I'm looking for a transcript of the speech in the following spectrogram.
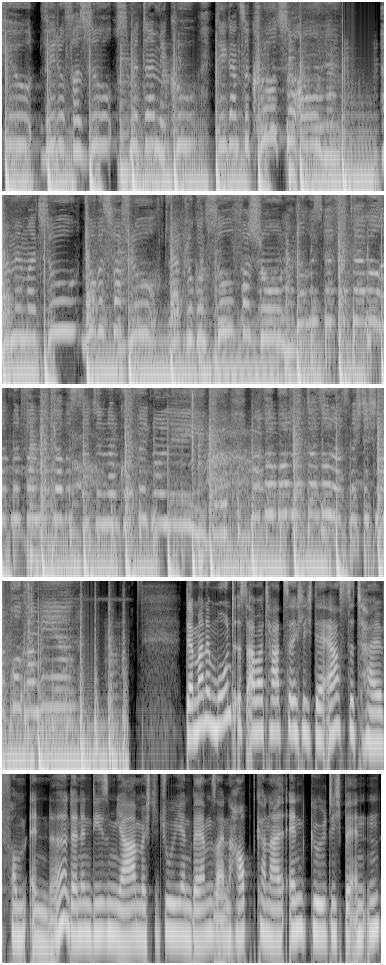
Cute, wie du versuchst mit deinem IQ die ganze Crew zu ownen. Hör mir mal zu, du bist verflucht, wer klug uns zu verschonen. Du bist perfekt, Algorithmen von A bis Z in deinem Kopf fehlt nur Liebe. Motherboard lebt, also lass mich dich neu programmieren. Der Mann im Mond ist aber tatsächlich der erste Teil vom Ende, denn in diesem Jahr möchte Julian Bam seinen Hauptkanal endgültig beenden,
